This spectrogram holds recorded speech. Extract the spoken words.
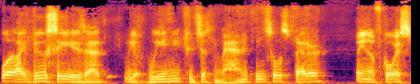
what I do see is that you know, we need to just manage resources better. I mean, of course,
